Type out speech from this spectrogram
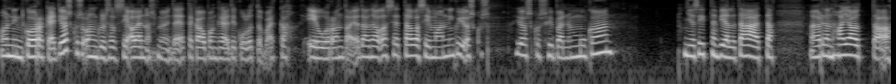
on niin korkeat. Joskus on kyllä sellaisia alennusmyyntejä, että kaupankäyntikulut on vaikka euron tai jotain tällaisia. Tällaisia mä oon niin joskus, joskus hypännyt mukaan. Ja sitten vielä tämä, että mä yritän hajauttaa.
